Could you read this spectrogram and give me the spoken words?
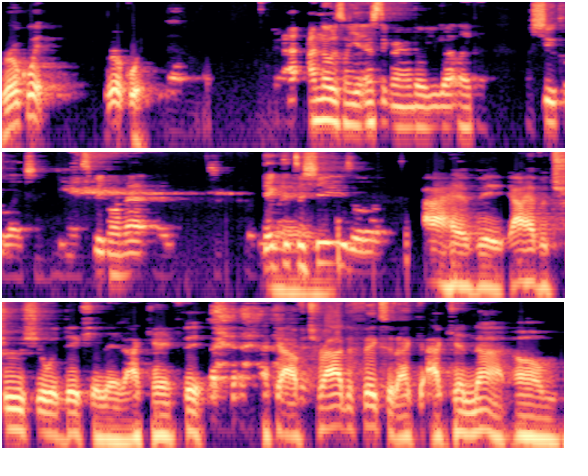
Real quick. real quick. I, I noticed on your Instagram though, you got like a, a shoe collection. You want to speak on that? Like, addicted to shoes or? I have a I have a true shoe addiction that I can't fix. I, I've tried to fix it. I, I cannot. Um,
